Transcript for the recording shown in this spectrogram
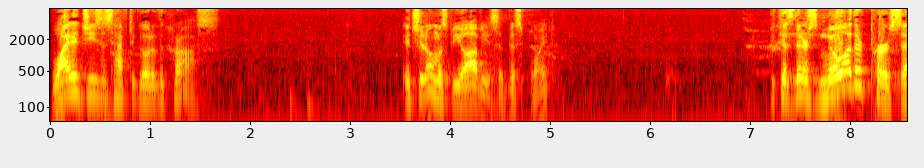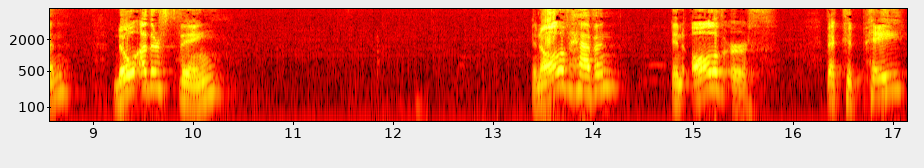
Why did Jesus have to go to the cross? It should almost be obvious at this point. Because there's no other person, no other thing in all of heaven, in all of earth, that could pay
